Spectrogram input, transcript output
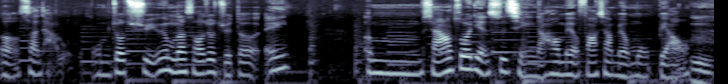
呃算塔罗，我们就去，因为我们那时候就觉得，哎。嗯，想要做一点事情，然后没有方向，没有目标，嗯，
